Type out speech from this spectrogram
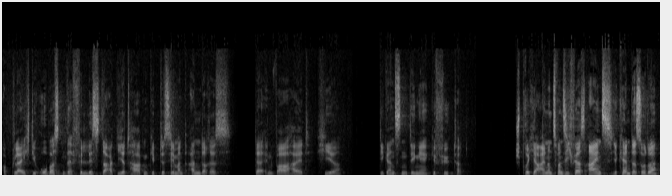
Obgleich die Obersten der Philister agiert haben, gibt es jemand anderes, der in Wahrheit hier die ganzen Dinge gefügt hat. Sprüche 21, Vers 1, ihr kennt das, oder?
